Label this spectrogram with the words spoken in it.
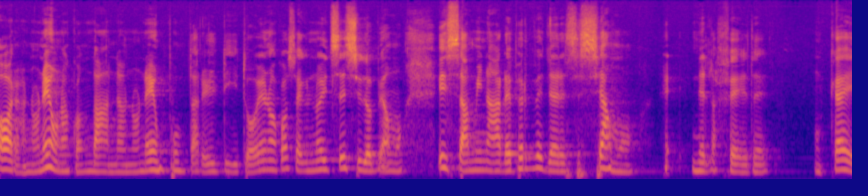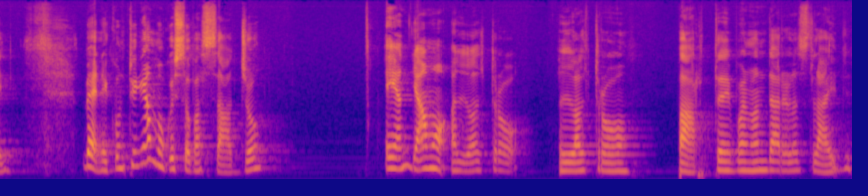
Ora non è una condanna, non è un puntare il dito, è una cosa che noi stessi dobbiamo esaminare per vedere se siamo eh, nella fede. Ok? Bene, continuiamo questo passaggio e andiamo all'altra parte. Vuoi mandare la slide?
